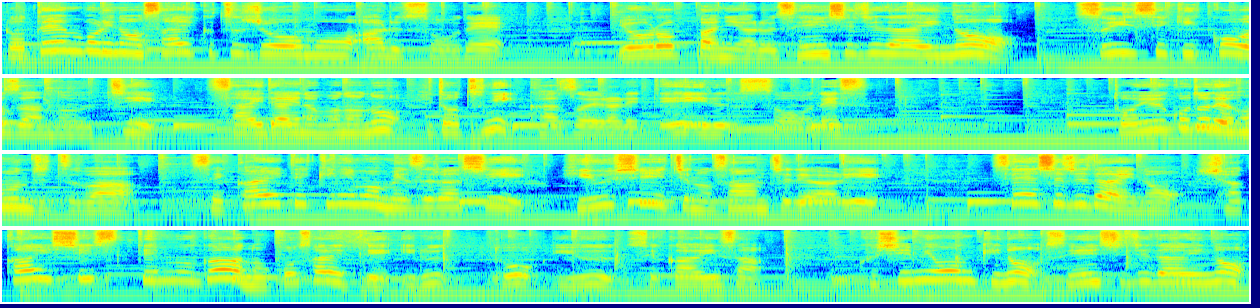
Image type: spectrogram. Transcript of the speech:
露天掘りの採掘場もあるそうでヨーロッパにある戦死時代の水石鉱山のうち最大のものの一つに数えられているそうです。ということで本日は世界的にも珍しいヒウシ市の産地であり戦死時代の社会システムが残されているという世界遺産串見音機の戦死時代の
